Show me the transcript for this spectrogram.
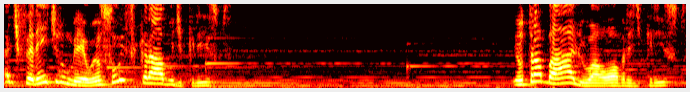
É diferente do meu, eu sou um escravo de Cristo. Eu trabalho a obra de Cristo.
